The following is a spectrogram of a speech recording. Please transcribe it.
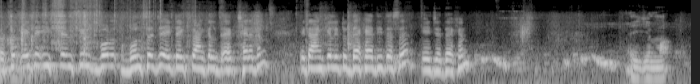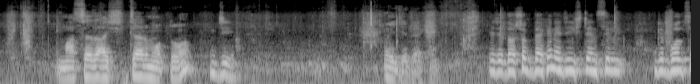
দর্শক এই যে স্টেন্সিল বলছে যে এটা একটু আঙ্কেল ছেড়ে দেন। এটা আঙ্কেল একটু দেখায় দিতেছে। এই যে দেখেন। এই যে মাছের আইসটার মতো। জি। এই যে দেখেন। এই যে দর্শক দেখেন এই যে স্টেন্সিল যে বলছে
